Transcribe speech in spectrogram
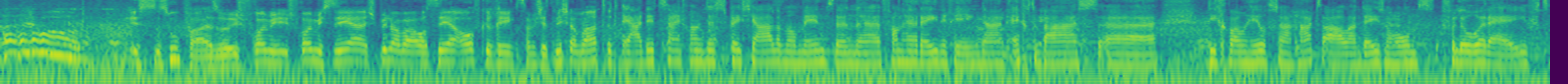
hallo. Ist super. Also ich freue mich, ich freue mich sehr. Ich bin aber auch sehr aufgeregt. Das habe ich jetzt nicht erwartet. Ja, dit zijn gewoon de speciale momenten uh, van hereniging naar een echte baas. Uh, die gewoon heel zijn hart al aan deze hond verloren heeft.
